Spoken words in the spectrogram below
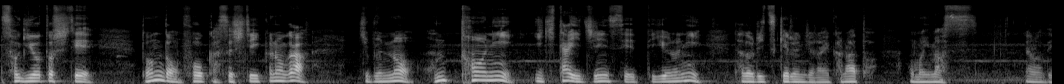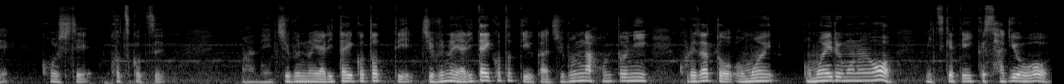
そぎ落としてどんどんフォーカスしていくのが自分の本当に生きたい人生っていうのにたどり着けるんじゃないかなと思います。なのでこうしてコツコツまあね自分のやりたいことって自分のやりたいことっていうか自分が本当にこれだと思い思えるものを見つけていく作業を、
